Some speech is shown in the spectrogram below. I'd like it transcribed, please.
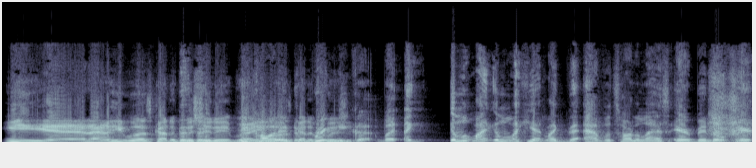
Yeah, that, he was kind of The- pushing the- it, bro. He called was it the Britney pushing- cut, but like, it looked like it looked like he had like the Avatar, the last Airbender air,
